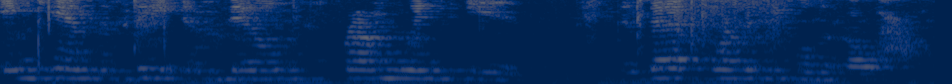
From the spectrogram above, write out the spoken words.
in Kansas City and build from within instead of forcing people to go out.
